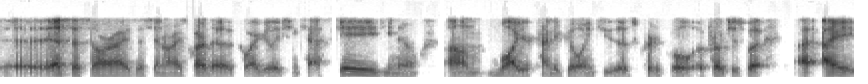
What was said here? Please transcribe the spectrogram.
uh, SSRIs, SNRIs, of the coagulation cascade, you know, um, while you're kind of going through those critical approaches. But I, I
